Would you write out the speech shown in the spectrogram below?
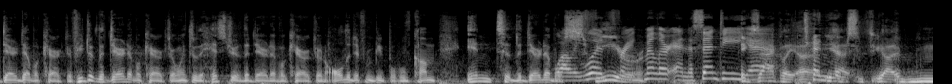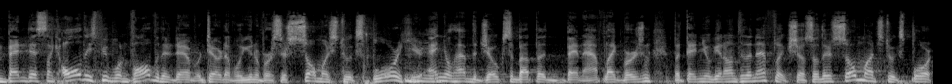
Daredevil character. If you took the Daredevil character and went through the history of the Daredevil character and all the different people who've come into the Daredevil Wally Wood, sphere, Frank Miller, and Nocenti. Yeah. Exactly. Uh, 10 yeah, years. yeah, Bendis, like all these people involved with the Daredevil, Daredevil universe, there's so much to explore here. Mm-hmm. And you'll have the jokes about the Ben Affleck version, but then you'll get onto the Netflix show. So there's so much to explore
